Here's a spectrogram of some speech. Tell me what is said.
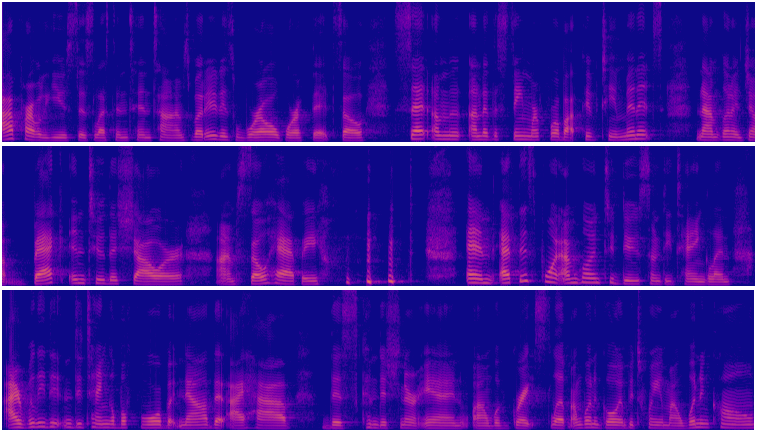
I probably used this less than 10 times, but it is well worth it. So set under, under the steamer for about 15 minutes. Now I'm going to jump back into the shower. I'm so happy. and at this point, I'm going to do some detangling. I really didn't detangle before, but now that I have this conditioner in um, with Great Slip, I'm going to go in between my wooden cone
